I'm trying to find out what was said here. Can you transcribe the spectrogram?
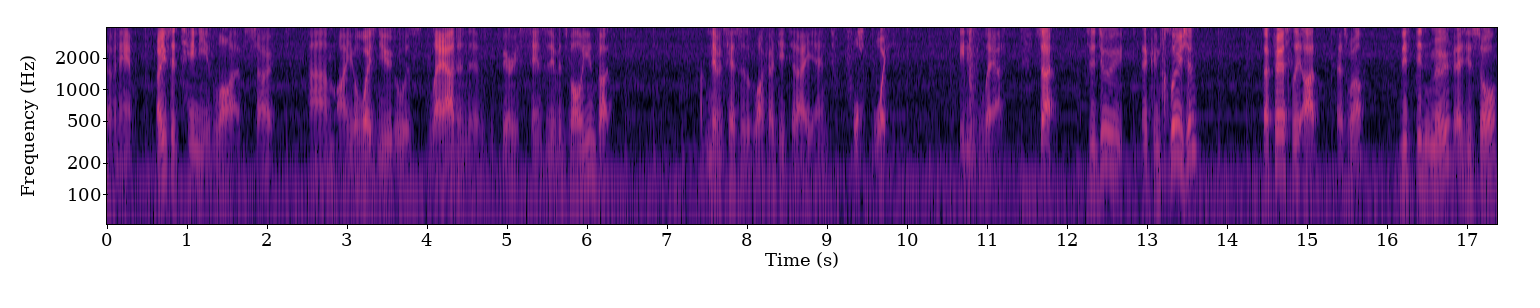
of an amp. I used it 10 years live, so um, I always knew it was loud and it was very sensitive its volume, but I've never tested it like I did today, and oh boy, it is loud. So to do a conclusion, so firstly, I, as well, this didn't move, as you saw.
